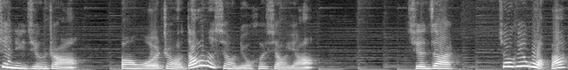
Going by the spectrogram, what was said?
谢你，警长，帮我找到了小牛和小羊。现在交给我吧。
